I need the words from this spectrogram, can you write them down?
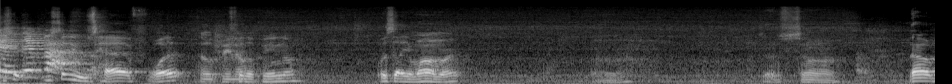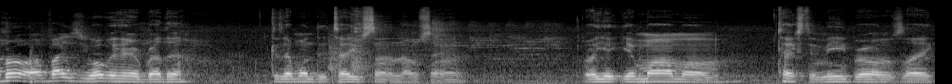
¿Qué You said you was half what? Filipino. Filipino. What's that? Your mom, right? Uh, Just uh, now, bro. I invited you over here, brother, because I wanted to tell you something. You know what I'm saying, bro. Your your mom um texted me, bro, and was like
